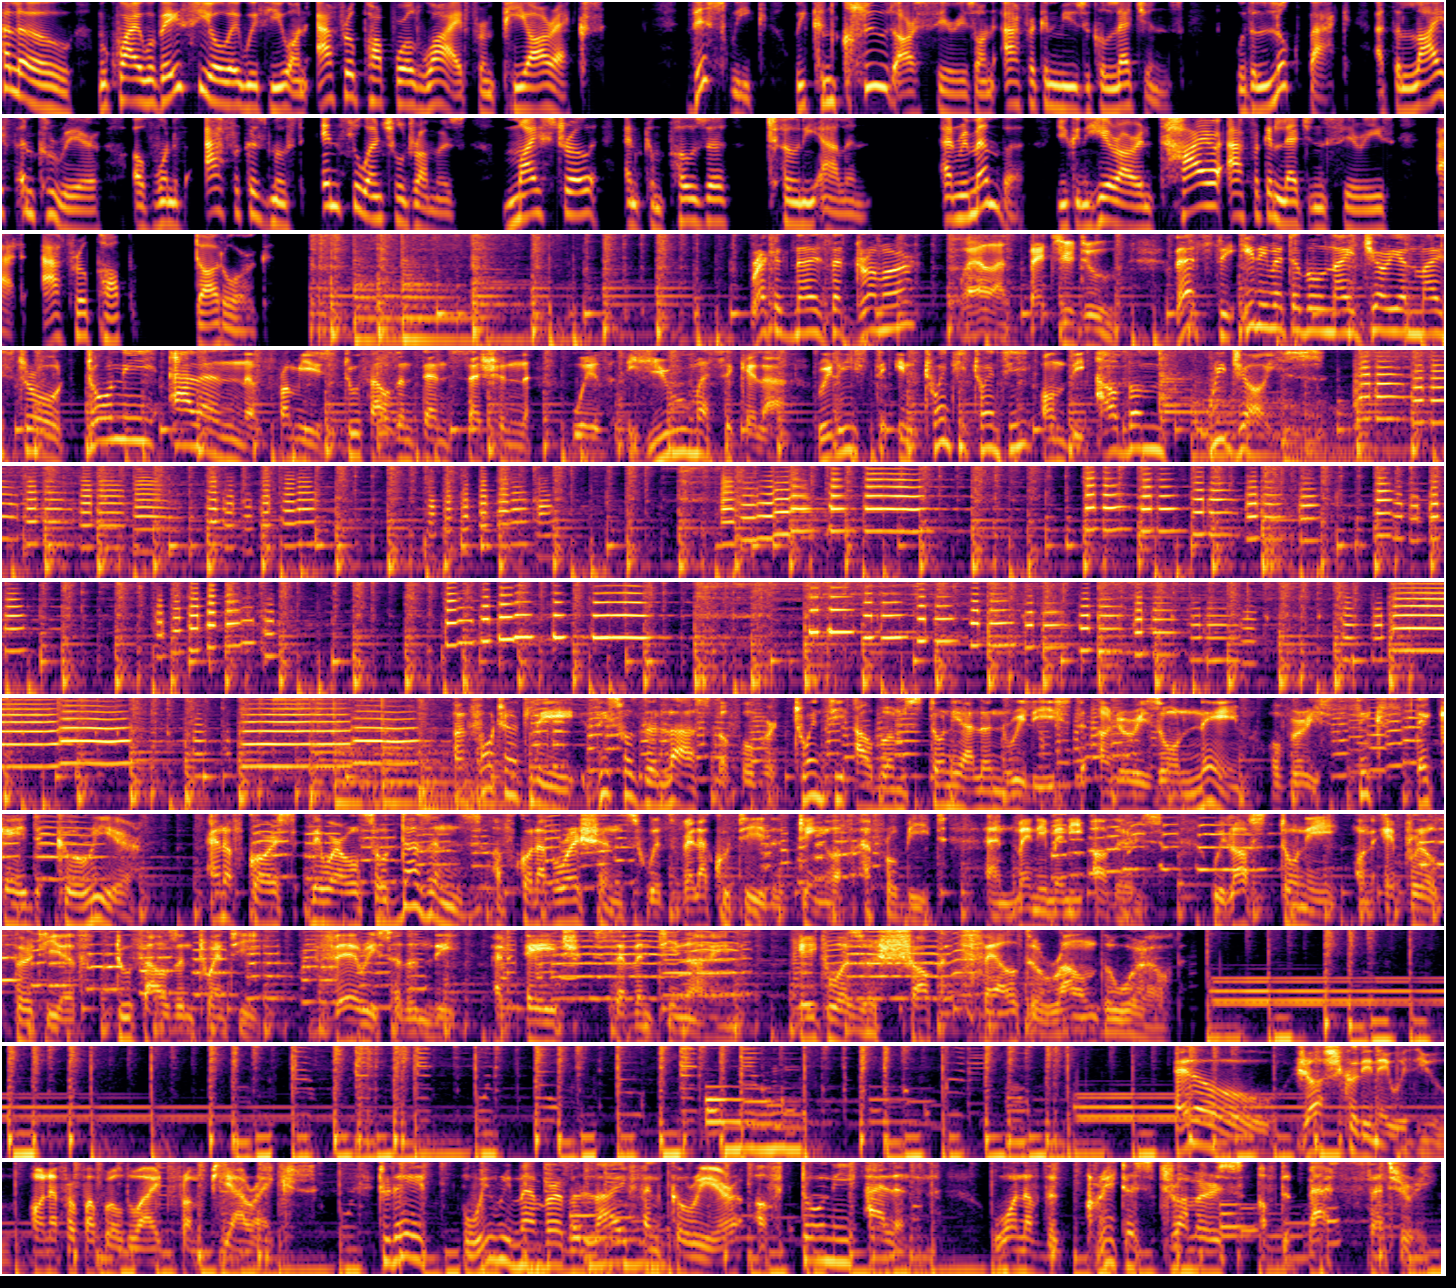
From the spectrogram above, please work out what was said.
Hello, Mukwai Wabesiole with you on Afropop Worldwide from PRX. This week, we conclude our series on African musical legends with a look back at the life and career of one of Africa's most influential drummers, maestro and composer Tony Allen. And remember, you can hear our entire African Legends series at afropop.org. Recognize that drummer? Well, I bet you do. That's the inimitable Nigerian maestro Tony Allen from his 2010 session with Hugh Masekela, released in 2020 on the album Rejoice. This was the last of over 20 albums Tony Allen released under his own name over his six decade career. And of course, there were also dozens of collaborations with Fela Kuti, the king of Afrobeat, and many, many others. We lost Tony on April 30th, 2020, very suddenly, at age 79. It was a shock felt around the world. Collinet with you on Afropop Worldwide from PRX. Today, we remember the life and career of Tony Allen, one of the greatest drummers of the past century.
